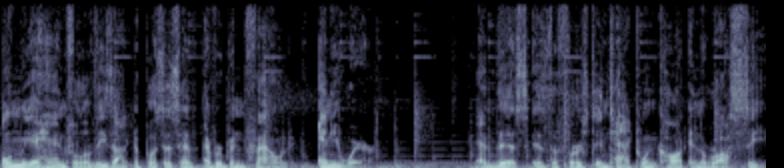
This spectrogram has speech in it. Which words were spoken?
Only a handful of these octopuses have ever been found anywhere. And this is the first intact one caught in the Ross Sea.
